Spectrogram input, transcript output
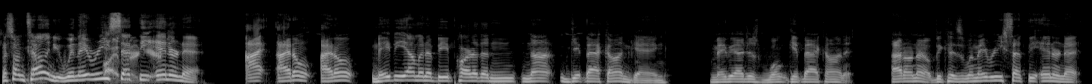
That's what I'm telling you. When they reset the years. internet, I I don't I don't. Maybe I'm gonna be part of the not get back on gang. Maybe I just won't get back on it. I don't know because when they reset the internet,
